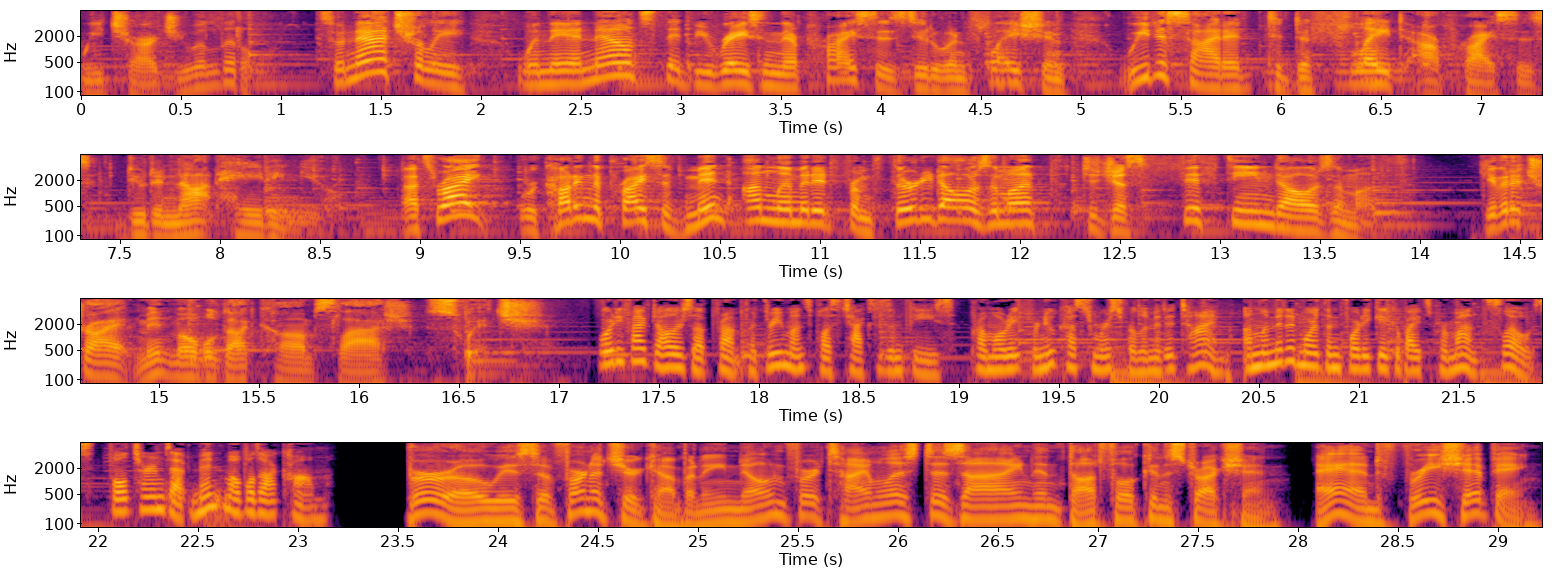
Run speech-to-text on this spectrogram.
we charge you a little. So naturally, when they announced they'd be raising their prices due to inflation, we decided to deflate our prices due to not hating you. That's right. We're cutting the price of Mint Unlimited from $30 a month to just $15 a month. Give it a try at mintmobile.com slash switch. $45 up front for three months plus taxes and fees. Promo rate for new customers for limited time. Unlimited more than 40 gigabytes per month. Slows. Full terms at mintmobile.com. Burrow is a furniture company known for timeless design and thoughtful construction and free shipping.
